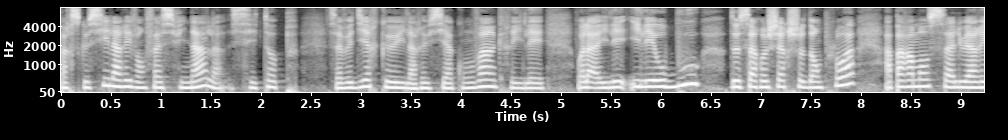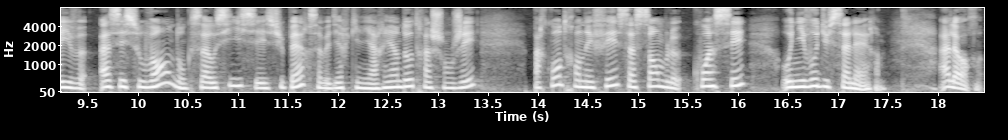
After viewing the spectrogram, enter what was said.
parce que s'il arrive en phase finale, c'est top. Ça veut dire qu'il a réussi à convaincre, il est, voilà, il est, il est au bout de sa recherche d'emploi. Apparemment, ça lui arrive assez souvent, donc ça aussi, c'est super. Ça veut dire qu'il n'y a rien d'autre à changer. Par contre, en effet, ça semble coincé au niveau du salaire. Alors,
